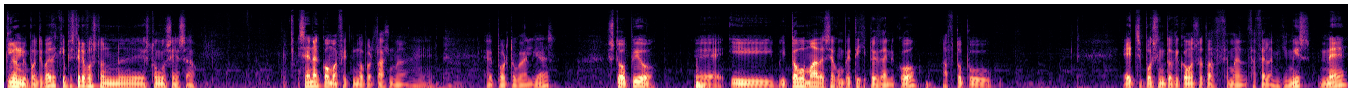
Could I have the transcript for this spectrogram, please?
Κλείνω λοιπόν την πάθη και επιστρέφω στον, ε, στον Κοσιενσάου. Σε ένα ακόμα φετινό πρωτάθλημα ε, ε, Πορτογαλίας, στο οποίο ε, οι, οι τόπο ομάδες έχουν πετύχει το ιδανικό, αυτό που έτσι πως είναι το δικό μας πρωτάθλημα θα θέλαμε κι εμείς. Ναι,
